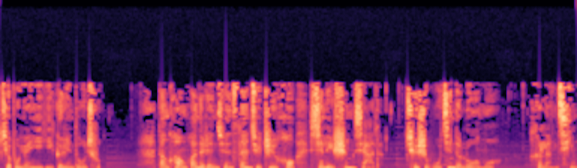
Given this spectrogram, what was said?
却不愿意一个人独处。当狂欢的人群散去之后，心里剩下的却是无尽的落寞和冷清。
